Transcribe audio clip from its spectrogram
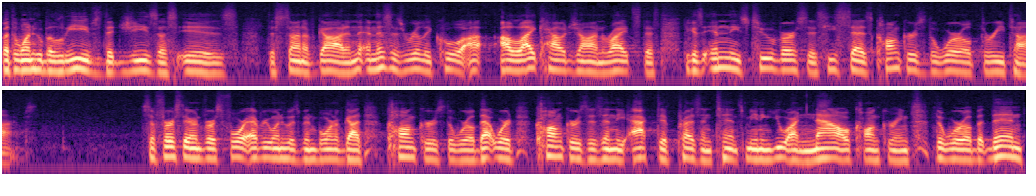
But the one who believes that Jesus is the Son of God. And, and this is really cool. I, I like how John writes this because in these two verses, he says, conquers the world three times. So, first, there in verse 4, everyone who has been born of God conquers the world. That word conquers is in the active present tense, meaning you are now conquering the world. But then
